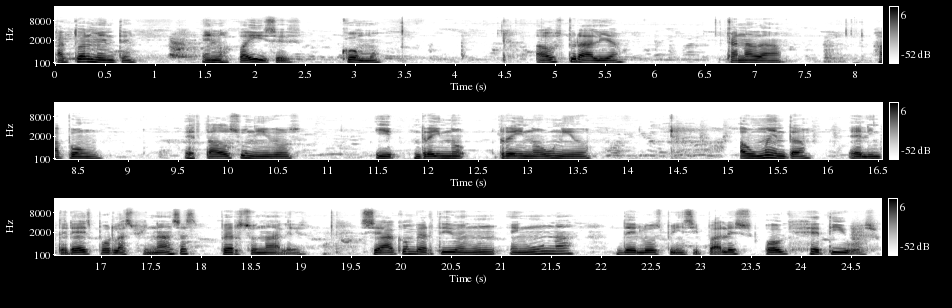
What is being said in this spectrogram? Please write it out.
Actualmente, en los países como Australia, Canadá, Japón, Estados Unidos y Reino, Reino Unido, aumenta el interés por las finanzas personales se ha convertido en, un, en uno de los principales objetivos.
